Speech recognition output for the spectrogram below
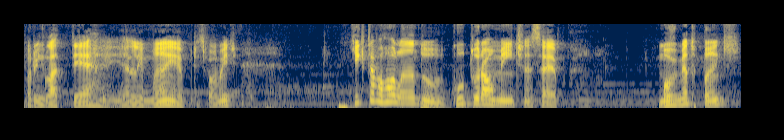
foram Inglaterra e Alemanha, principalmente. O que estava rolando culturalmente nessa época? Movimento punk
